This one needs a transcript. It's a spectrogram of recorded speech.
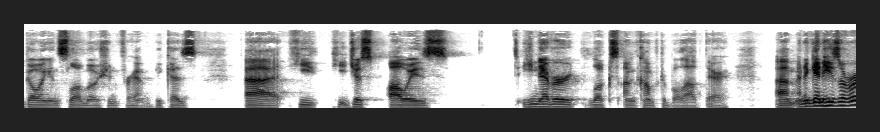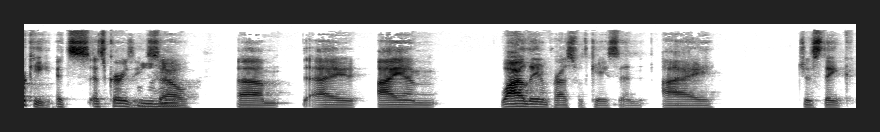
going in slow motion for him because uh he he just always he never looks uncomfortable out there um and again he's a rookie it's it's crazy Mhm. so um i i am wildly impressed with Cason. i just think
